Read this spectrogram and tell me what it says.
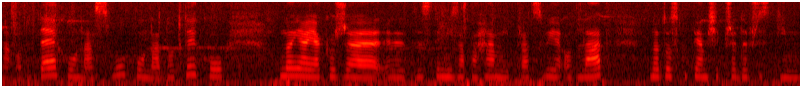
na oddechu, na słuchu, na dotyku. No ja jako, że y, z tymi zapachami pracuję od lat, no to skupiam się przede wszystkim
